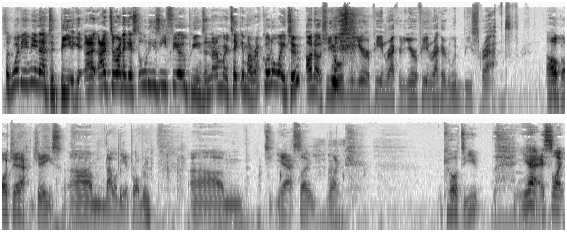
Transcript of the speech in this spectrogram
So what do you mean I had to beat? I, I had to run against all these Ethiopians, and now I'm taking my record away too. Oh no, she holds the European record. European record would be scrapped. Oh god, yeah, jeez, um, that would be a problem. Um, yeah, so like, God, do you? Yeah, it's like,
